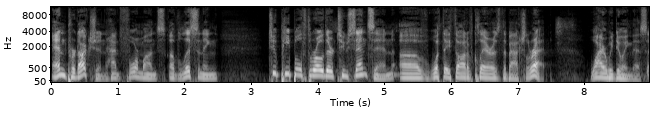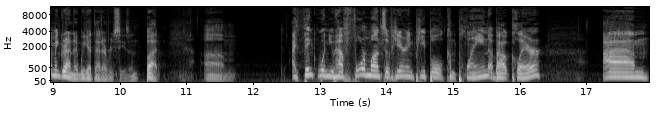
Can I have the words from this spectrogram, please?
and production had four months of listening to people throw their two cents in of what they thought of Claire as the Bachelorette. Why are we doing this? I mean, granted, we get that every season, but um, I think when you have four months of hearing people complain about Clare, um,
